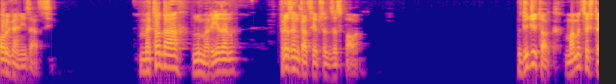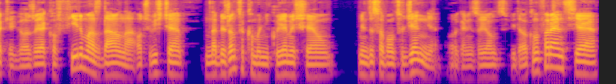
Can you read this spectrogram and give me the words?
organizacji. Metoda numer jeden. Prezentacja przed zespołem. W Digitalk mamy coś takiego, że jako firma zdalna oczywiście na bieżąco komunikujemy się między sobą codziennie, organizując wideokonferencje,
